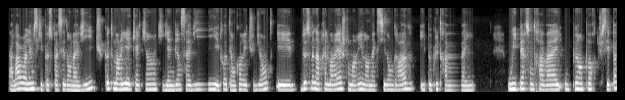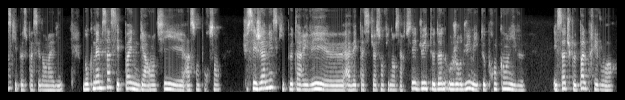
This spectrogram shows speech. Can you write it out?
Alors, ce qui peut se passer dans la vie, tu peux te marier avec quelqu'un qui gagne bien sa vie et toi, tu es encore étudiante et deux semaines après le mariage, ton mari il a un accident grave, il peut plus travailler ou il perd son travail, ou peu importe, tu sais pas ce qui peut se passer dans la vie. Donc même ça, c'est pas une garantie à 100% tu sais jamais ce qui peut t'arriver euh, avec ta situation financière. Tu sais, Dieu, il te donne aujourd'hui, mais il te prend quand il veut. Et ça, tu peux pas le prévoir.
